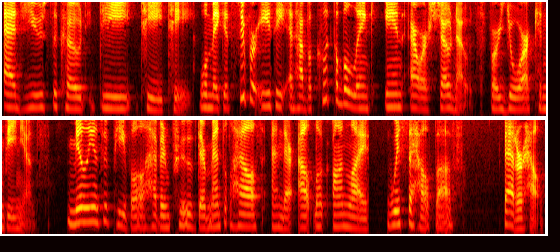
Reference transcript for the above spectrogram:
and use the code DTT. We'll make it super easy and have a clickable link in our show notes for your convenience. Millions of people have improved their mental health and their outlook on life with the help of BetterHelp.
